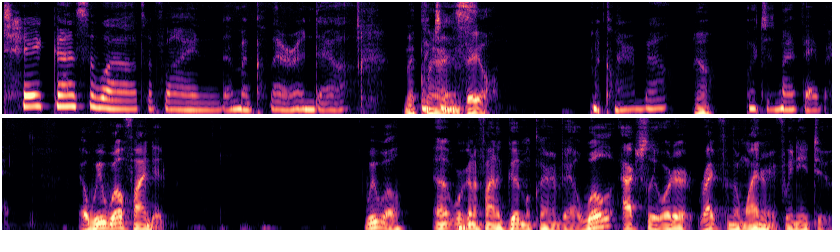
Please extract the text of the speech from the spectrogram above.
take us a while to find a McLaren Dale, McLaren Vale. McLaren Bell, Yeah. which is my favorite. Uh, we will find it. We will. Uh, we're going to find a good McLaren Vale. We'll actually order it right from the winery if we need to.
